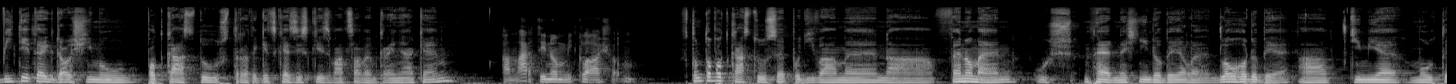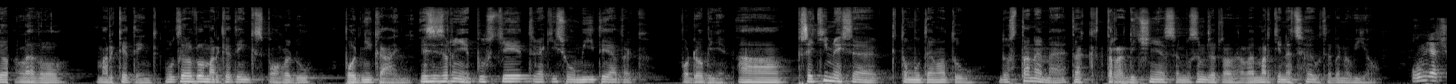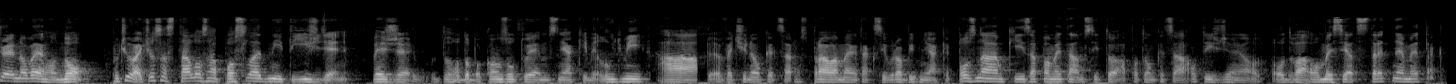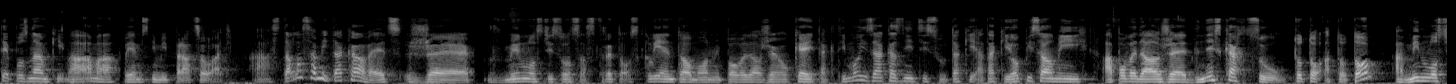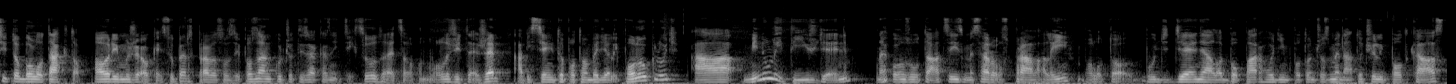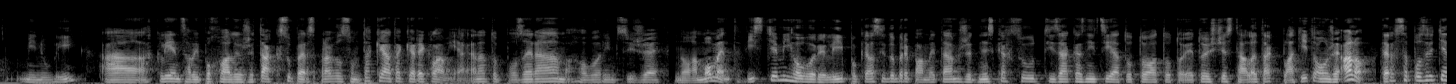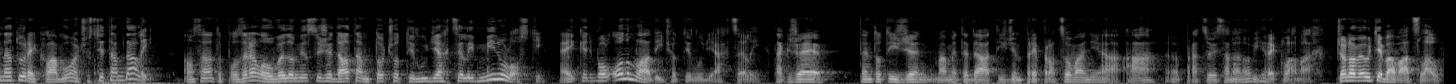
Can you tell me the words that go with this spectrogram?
Vítejte k dalšímu podcastu Strategické zisky s Václavem Krajňákem a Martinom Miklášom. V tomto podcastu se podíváme na fenomén už ne dnešní doby, ale dlouhodobě a tím je multilevel marketing. Multilevel marketing z pohledu podnikání. Jestli se do něj pustit, jaký jsou mýty a tak podobně. A předtím, než se k tomu tématu dostaneme, tak tradičně se musím zeptat, ale Martine, co je u tebe novýho? U mňa čo je nového? No, počúvaj, čo sa stalo za posledný týždeň? Vieš, že dlhodobo konzultujem s nejakými ľuďmi a väčšinou, keď sa rozprávame, tak si urobím nejaké poznámky, zapamätám si to a potom, keď sa o týždeň, o dva, o mesiac stretneme, tak tie poznámky mám a viem s nimi pracovať. A stala sa mi taká vec, že v minulosti som sa stretol s klientom, on mi povedal, že OK, tak tí moji zákazníci sú takí a takí, opísal mi ich a povedal, že dneska chcú toto a toto a v minulosti to bolo takto. A hovorím mu, že OK, super, spravil som si poznámku, čo tí zákazníci chcú, to je celkom dôležité dôležité, že? Aby ste im to potom vedeli ponúknuť. A minulý týždeň na konzultácii sme sa rozprávali, bolo to buď deň alebo pár hodín potom, čo sme natočili podcast minulý a klient sa mi pochválil, že tak super, spravil som také a také reklamy a ja na to pozerám a hovorím si, že no a moment, vy ste mi hovorili, pokiaľ si dobre pamätám, že dneska chcú tí zákazníci a toto a toto, je to ešte stále tak, platí to? On že áno, teraz sa pozrite na tú reklamu a čo ste tam dali. A on sa na to pozeral a uvedomil si, že dal tam to, čo tí ľudia chceli v minulosti. Hej, keď bol on mladý, čo tí ľudia chceli. Takže tento týždeň máme teda týždeň prepracovania a pracuje sa na nových reklamách. Čo nové u teba, Václav?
